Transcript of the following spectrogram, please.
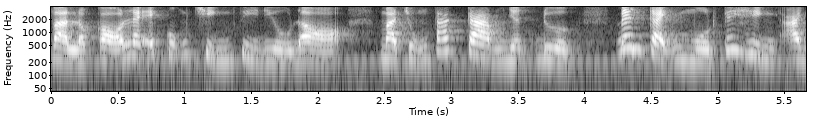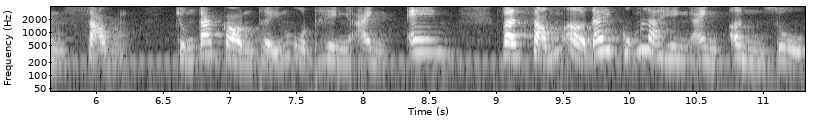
Và nó có lẽ cũng chính vì điều đó mà chúng ta cảm nhận được bên cạnh một cái hình ảnh sóng chúng ta còn thấy một hình ảnh em và sóng ở đây cũng là hình ảnh ẩn dụ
